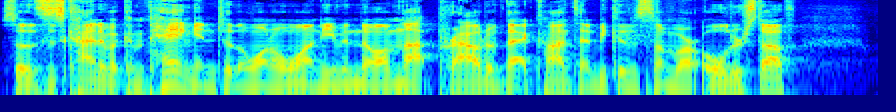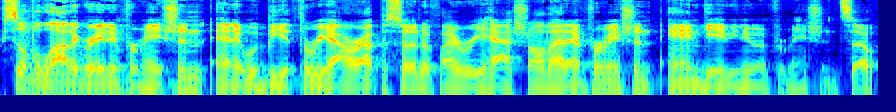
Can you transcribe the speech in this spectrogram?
So this is kind of a companion to the 101, even though I'm not proud of that content because of some of our older stuff. We still have a lot of great information, and it would be a three hour episode if I rehashed all that information and gave you new information. So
